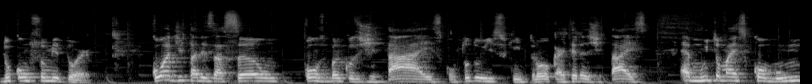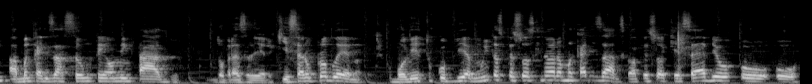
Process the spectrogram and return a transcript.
Do consumidor. Com a digitalização, com os bancos digitais, com tudo isso que entrou, carteiras digitais, é muito mais comum a bancarização ter aumentado do brasileiro, que isso era o problema. O boleto cobria muitas pessoas que não eram bancarizadas, que é uma pessoa que recebe o, o, o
